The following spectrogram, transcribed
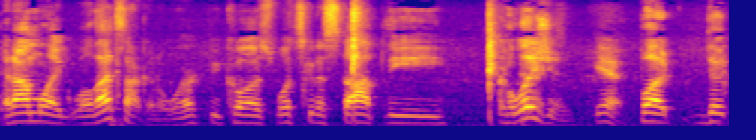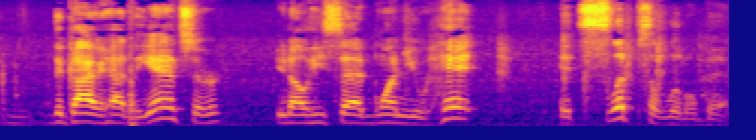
And I'm like, well, that's not going to work because what's going to stop the collision? yeah. But the the guy who had the answer, you know, he said when you hit, it slips a little bit.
